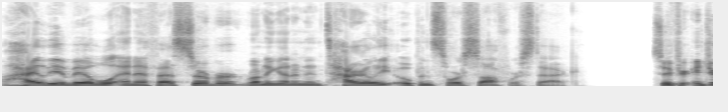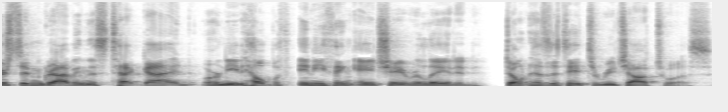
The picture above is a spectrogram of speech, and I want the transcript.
a highly available NFS server running on an entirely open source software stack. So if you're interested in grabbing this tech guide or need help with anything HA related, don't hesitate to reach out to us.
